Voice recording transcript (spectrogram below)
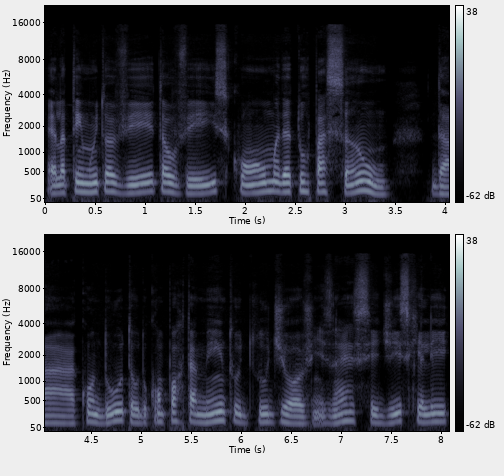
ela tem muito a ver, talvez, com uma deturpação da conduta ou do comportamento do Diógenes, né? Se diz que ele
